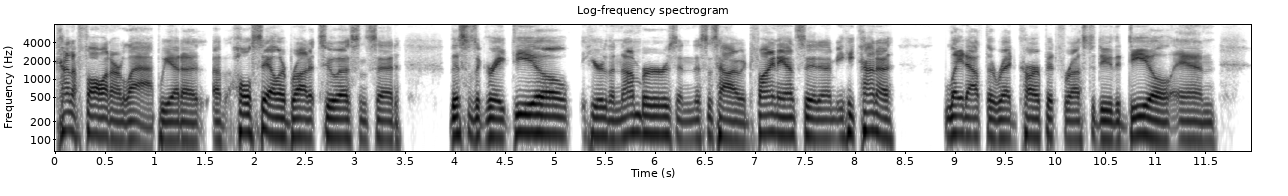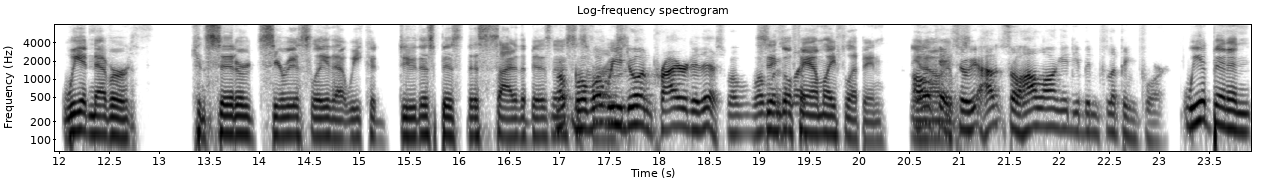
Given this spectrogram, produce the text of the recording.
kind of fall in our lap. We had a, a wholesaler brought it to us and said, This is a great deal. Here are the numbers, and this is how I would finance it. I mean, he kind of laid out the red carpet for us to do the deal. And we had never considered seriously that we could do this biz- this side of the business. Well, well what were you doing prior to this? What, what single family flipping. Oh, okay, was, so how so how long had you been flipping for? We had been in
